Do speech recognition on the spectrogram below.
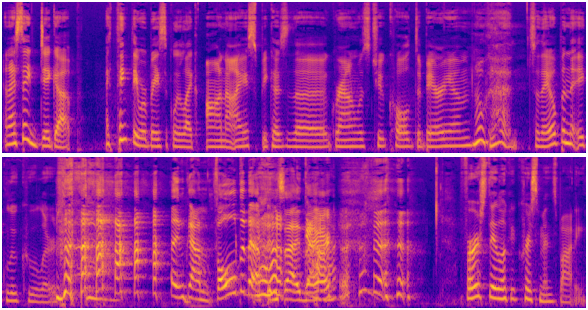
And I say dig up. I think they were basically like on ice because the ground was too cold to bury them. Oh God. So they opened the igloo coolers. They've got them folded up inside there. First, they look at Chrisman's body.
